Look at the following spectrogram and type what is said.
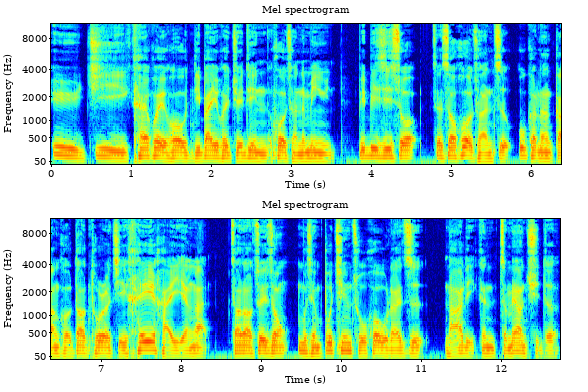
预计开会后，礼拜一会决定货船的命运。BBC 说，这艘货船自乌克兰港口到土耳其黑海沿岸遭到追踪，目前不清楚货物来自哪里跟怎么样取得。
